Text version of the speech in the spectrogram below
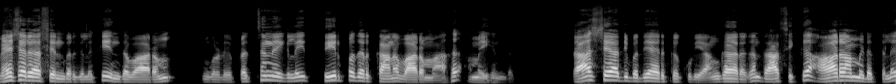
மேஷராசி என்பர்களுக்கு இந்த வாரம் உங்களுடைய பிரச்சனைகளை தீர்ப்பதற்கான வாரமாக அமைகின்றது. ராசியாதிபதியா இருக்கக்கூடிய அங்காரகன் ராசிக்கு ஆறாம் இடத்துல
